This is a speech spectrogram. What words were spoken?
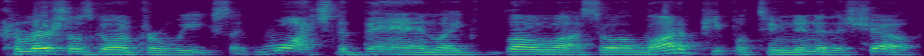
commercials going for weeks, like watch the band, like blah, blah, blah. So a lot of people tuned into the show.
